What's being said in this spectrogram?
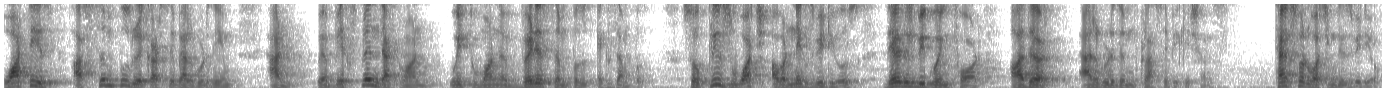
what is a simple recursive algorithm and we have explained that one with one very simple example. So please watch our next videos. There will be going for other algorithm classifications. Thanks for watching this video.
